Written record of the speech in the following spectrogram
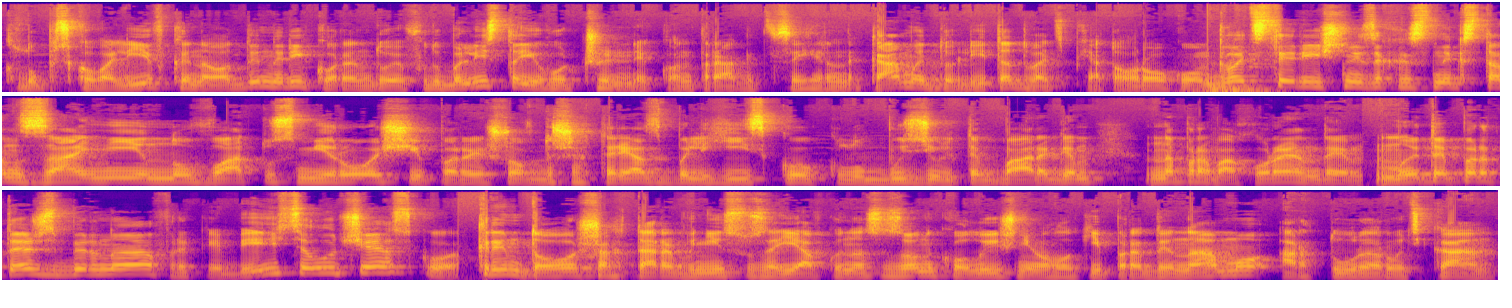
Клуб з Ковалівки на один рік орендує футболіста. Його чинний контракт з гірниками до літа 25-го року. 20-річний захисник з Танзанії Новатус Міроші перейшов до Шахтаря з бельгійського клубу Зюльте Барегем на правах оренди. Ми тепер теж збірна Африки. Бійся Луческо. Крім того, Шахтар вніс у заявку на сезон колишнього голкіпера Динамо Артура Рудька.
